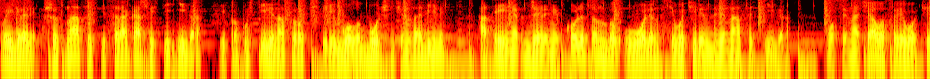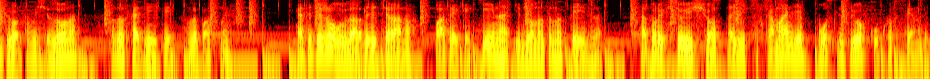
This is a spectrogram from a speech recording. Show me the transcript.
выиграли 16 из 46 игр и пропустили на 44 гола больше, чем забили, а тренер Джереми Коллитон был уволен всего через 12 игр после начала своего четвертого сезона за скопейкой запасных. Это тяжелый удар для ветеранов Патрика Кейна и Джонатана Тейвза, которые все еще остаются в команде после трех Кубков Стэнли.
